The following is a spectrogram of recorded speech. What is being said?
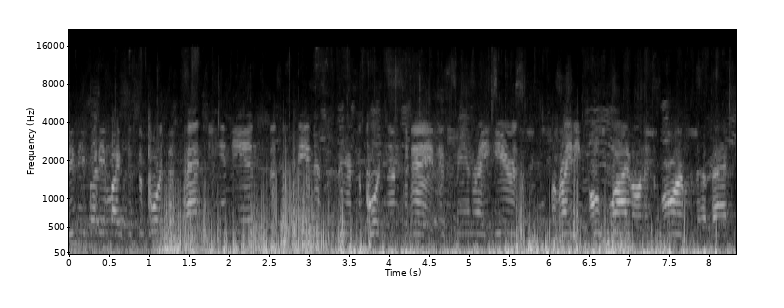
anybody would like to support the Apache Indians, Mr. Sanders is there supporting them today. This man right here is writing Oak Live on his arm for the Apache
